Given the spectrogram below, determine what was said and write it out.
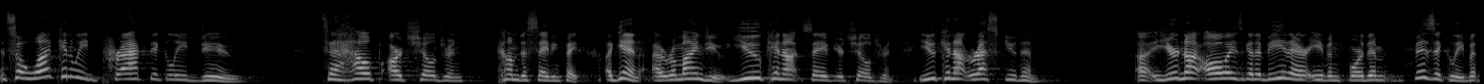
And so, what can we practically do to help our children come to saving faith. Again, I remind you, you cannot save your children, you cannot rescue them. Uh, you're not always going to be there even for them physically, but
